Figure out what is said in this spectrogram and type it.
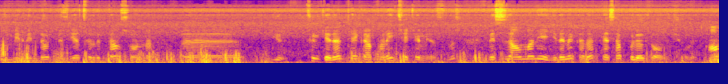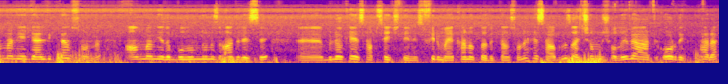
11.400 yatırdıktan sonra e, Türkiye'den tekrar parayı çekemiyorsunuz ve siz Almanya'ya gidene kadar hesap bloke olmuş oluyor. Almanya'ya geldikten sonra Almanya'da bulunduğunuz adresi e, bloke hesap seçtiğiniz firmaya kanıtladıktan sonra hesabınız açılmış oluyor ve artık oradaki para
